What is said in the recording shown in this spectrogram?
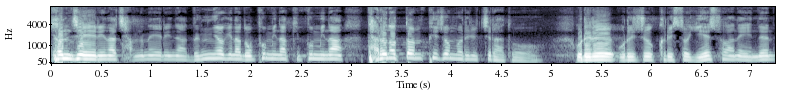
현재일이나 장래일이나 능력이나 높음이나 기쁨이나 다른 어떤 피조물일지라도 우리를 우리 주 그리스도 예수 안에 있는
